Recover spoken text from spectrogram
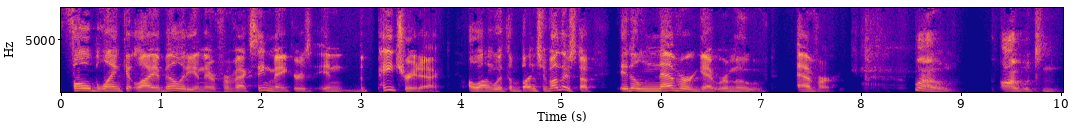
full blanket liability in there for vaccine makers in the Patriot Act, along with a bunch of other stuff. It'll never get removed, ever. Well, I wouldn't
